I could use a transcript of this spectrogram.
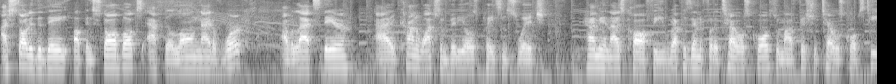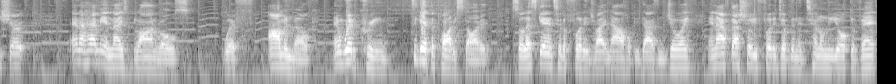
I started the day up in Starbucks after a long night of work. I relaxed there. I kind of watched some videos, played some Switch, had me a nice coffee, represented for the Teros Corps with my official Teros Corps t-shirt, and I had me a nice blonde roast with almond milk and whipped cream to get the party started. So let's get into the footage right now. Hope you guys enjoy. And after I show you footage of the Nintendo New York event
